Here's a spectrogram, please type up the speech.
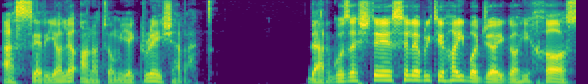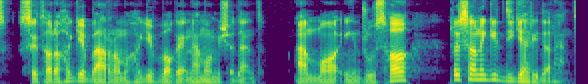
از سریال آناتومی گری شود. در گذشته سلبریتی هایی با جایگاهی خاص ستاره های برنامه های واقع نما می شدند. اما این روزها رسانگی دیگری دارند.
